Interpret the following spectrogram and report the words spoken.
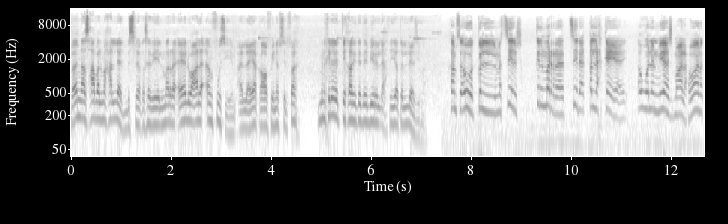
فإن أصحاب المحلات بصفاقس هذه المرة قالوا على أنفسهم ألا يقعوا في نفس الفخ من خلال اتخاذ تدابير الاحتياط اللازمة. خمسة أود كل ما تصيرش كل مرة تصير أقل حكاية. أولا ما يهجموا على الحوانت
